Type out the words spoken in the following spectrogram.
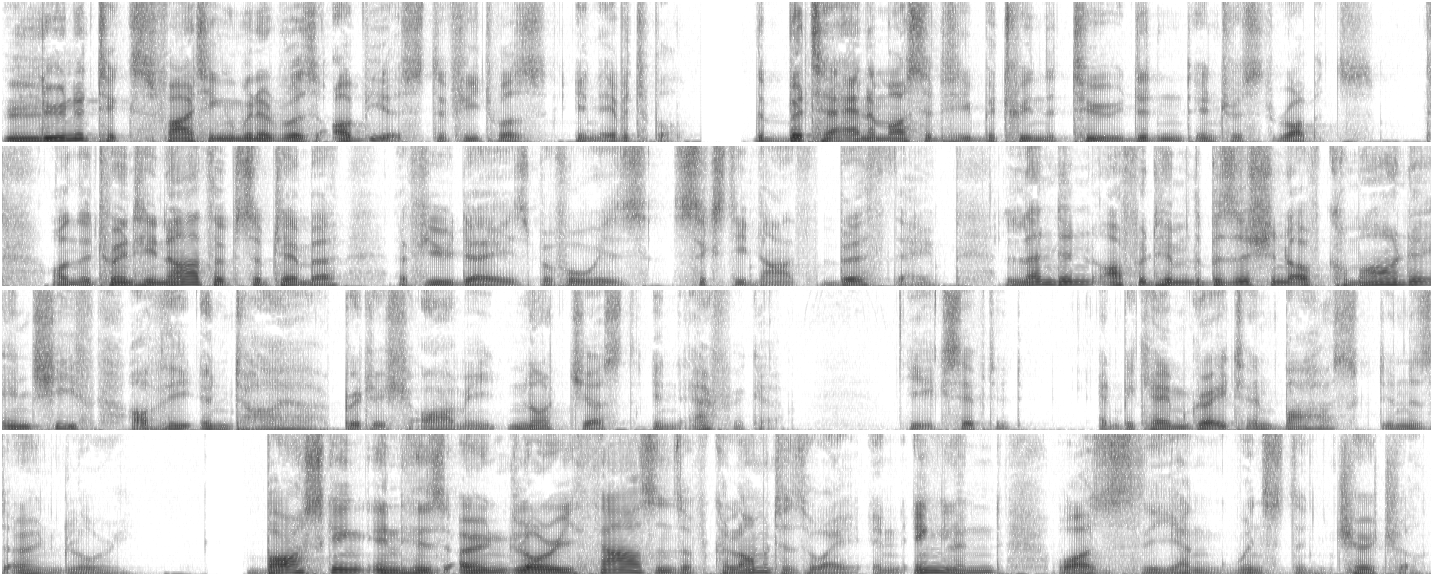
lunatics fighting when it was obvious defeat was inevitable. The bitter animosity between the two didn't interest Roberts. On the 29th of September, a few days before his 69th birthday, London offered him the position of Commander in Chief of the entire British Army, not just in Africa. He accepted and became great and basked in his own glory. Basking in his own glory thousands of kilometres away in England was the young Winston Churchill.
